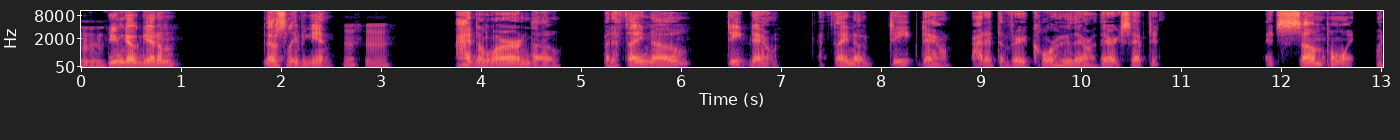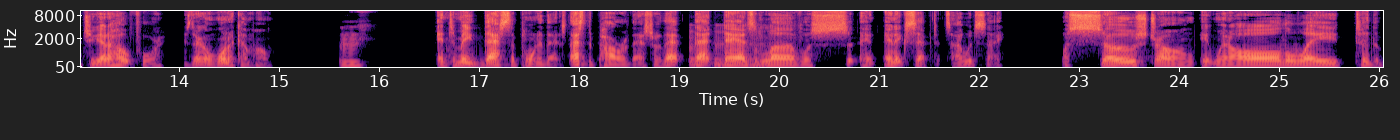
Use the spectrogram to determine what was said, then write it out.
Mm. You can go get them. They'll just leave again. hmm I had to learn though, but if they know deep down, if they know deep down, right at the very core who they are, they're accepted. At some point, what you got to hope for is they're going to want to come home. Mm. And to me, that's the point of that. That's the power of that. So that that dad's Mhm. love was and, and acceptance, I would say, was so strong it went all the way to the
